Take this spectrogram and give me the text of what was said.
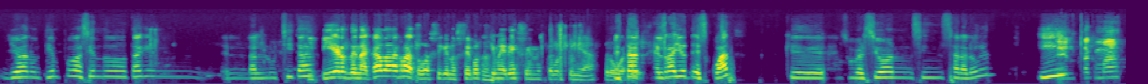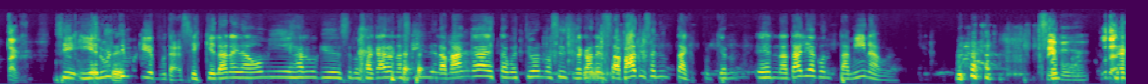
llevan un tiempo haciendo tag en, en las luchitas. Y pierden a cada rato, así que no sé por Ah. qué merecen esta oportunidad. Pero bueno. Está el Riot Squad, que en su versión sin Sarah Logan. Y, El tag más tag. sí, y el Sí. último que, puta, si es que Lana y Naomi es algo que se lo sacaran así de la manga, esta cuestión, no sé, si sacaban el zapato y salió un tag, porque es Natalia con Tamina, weón. Sí, pues, weón. Puta, La-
